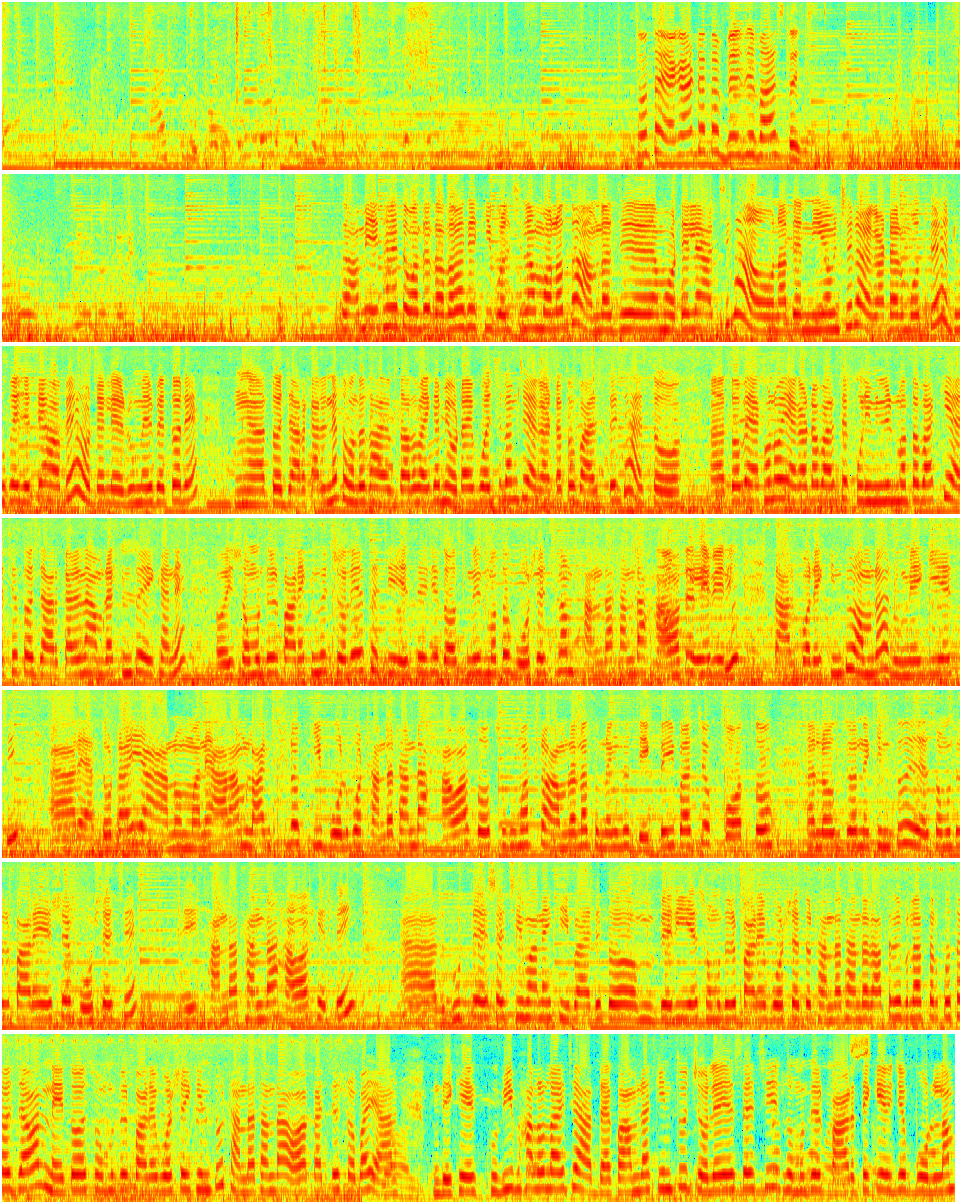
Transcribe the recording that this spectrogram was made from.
তো তো এগারোটা তো বেজে বাজতে তো আমি এখানে তোমাদের দাদাভাইকে কি বলছিলাম বলো তো? আমরা যে হোটেলে আছি না, ওনাদের নিয়ম ছিল এগারোটার মধ্যে ঢুকে যেতে হবে হোটেলের রুমের ভেতরে। তো যার কারণে তোমাদের দাদাভাইকে আমি ওটাই বলছিলাম যে এগারোটা তো বাজতে যায়, তো তবে এখনও ওই এগারোটা বাজতে কুড়ি মিনিট মতো বাকি আছে তো যার কারণে আমরা কিন্তু এখানে ওই সমুদ্রের পাড়ে কিন্তু চলে এসেছি। এসে যে দশ মিনিট মতো বসেছিলাম ঠান্ডা ঠান্ডা হাওয়া খেয়েছি তারপরে কিন্তু আমরা রুমে গিয়েছি আর এতটাই আনন্দ মানে আরাম লাগছিল কি বলব ঠান্ডা ঠান্ডা হাওয়া তো শুধুমাত্র আমরা না তোমরা কিন্তু দেখতেই পাচ্ছ কত লোকজন কিন্তু সমুদ্রের পাড়ে এসে বসেছে। এই ঠান্ডা ঠান্ডা হাওয়া খেতেই। আর ঘুরতে এসেছি মানে কি, বাইরে তো বেরিয়ে সমুদ্রের পাড়ে বসে তো ঠান্ডা ঠান্ডা রাতের বেলা তো কোথাও যাওয়ার নেই, তো সমুদ্রের পাড়ে বসেই কিন্তু ঠান্ডা ঠান্ডা হাওয়া কাটছে সবাই আর দেখে খুবই ভালো লাগছে। আর দেখো, আমরা কিন্তু চলে এসেছি সমুদ্রের পাড় থেকে ওই যে বললাম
